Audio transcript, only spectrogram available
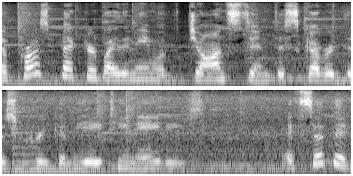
A prospector by the name of Johnston discovered this creek in the 1880s. It's said that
